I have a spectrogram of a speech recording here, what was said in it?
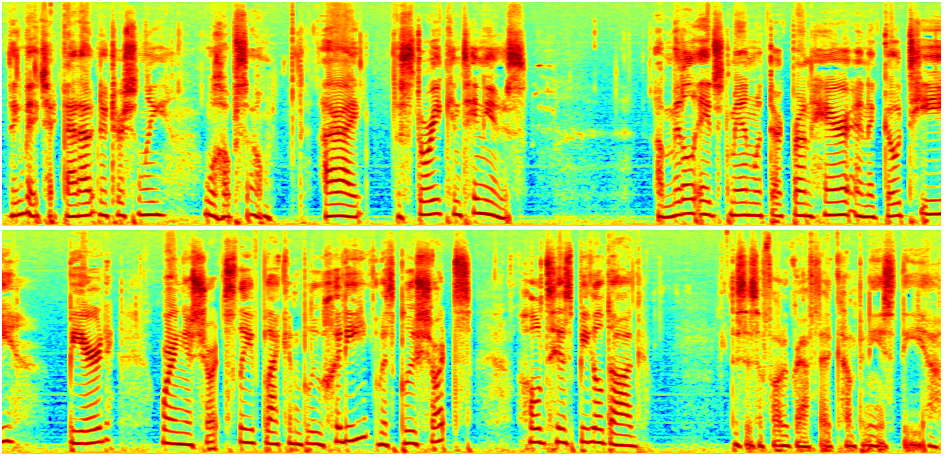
Does Anybody check that out nutritionally? We'll hope so. All right, the story continues. A middle aged man with dark brown hair and a goatee beard, wearing a short sleeve black and blue hoodie with blue shorts, holds his beagle dog. This is a photograph that accompanies the uh,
